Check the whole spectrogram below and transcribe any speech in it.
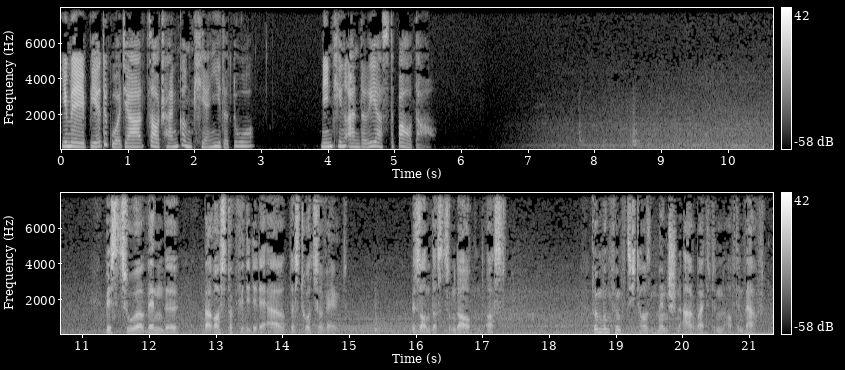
因为别的国家造船更便宜得多。您听安德烈亚斯的报道。Bis zur Wende war Rostock für die DDR das Tor zur Welt. Besonders zum Norden und Osten. 55.000 Menschen arbeiteten auf den Werften.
